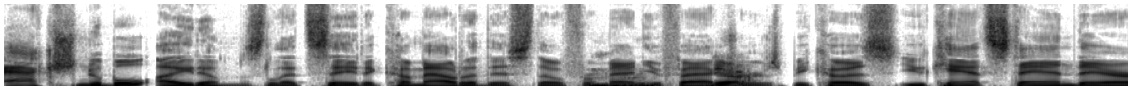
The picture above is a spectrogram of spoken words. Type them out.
actionable items let's say to come out of this though from Mhm. manufacturers because you can't stand there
